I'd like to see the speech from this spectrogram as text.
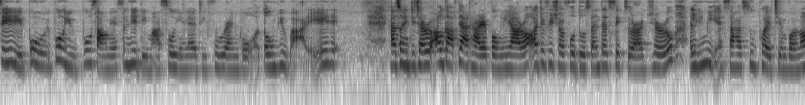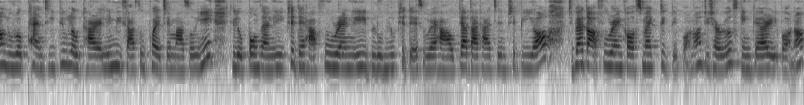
စေးတွေပို့ပို့ယူပို့ဆောင်တဲ့စနစ်တွေမှာဆိုရင်လည်းဒီ furan ကိုအသုံးပြုပါတယ်တဲ့ ဒါဆိုရင် teacher တို့အောက်ကပြထားတဲ့ပုံလေးကတော့ artificial photosynthesis ဆိုတာ teacher တို့အလင်းမီအစာစုဖွဲ့ခြင်းပေါ့နော်လူတို့ဖန်တီးပြုတ်လုပ်ထားတဲ့အလင်းမီစာစုဖွဲ့ခြင်းမှာဆိုရင်ဒီလိုပုံစံလေးဖြစ်တဲ့ဟာ furan လေးဘယ်လိုမျိုးဖြစ်တယ်ဆိုတဲ့ဟာကိုပြသထားခြင်းဖြစ်ပြီးတော့ဒီဘက်က furan cosmetic တွေပေါ့နော် teacher တို့ skin care တွေပေါ့နော်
